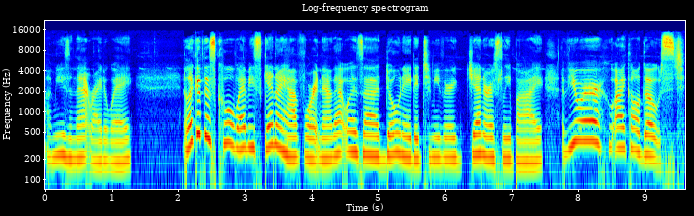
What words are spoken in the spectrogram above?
I'm using that right away. And look at this cool webby skin I have for it now. That was uh, donated to me very generously by a viewer who I call Ghost.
